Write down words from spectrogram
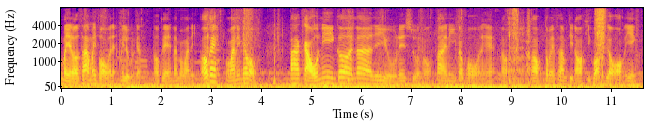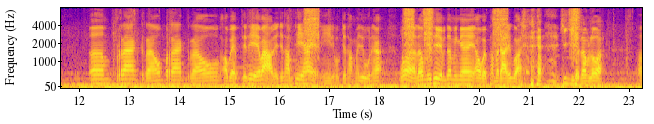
ำไมเราสร้างไม่พอวะเนี่ยไม่รู้เหมือนกันโอเคได้ประมาณนี้โอเค ประมาณนี้นะครับผมปลาเก๋านี่ก็น่าจะอยู่ในส่วนของใต้นี้ก็พอนะฮะแล้วเอาทำไมสร้างไม่ติดอ๋อคลิกขวามันคือเอาออกนี่เองเอ่มปลาเก๋าปลาเก๋าเอาแบบเท่ๆเปล่าเดี๋ยวจะทำเท่ให้นี่เดี๋ยวผมจะทำให้ดูนะฮะว่าเราไม่เท่มันทำยังไงเอาแบบธรรมดาดีกว่าขี้เกียจทำแล้วอะเอา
